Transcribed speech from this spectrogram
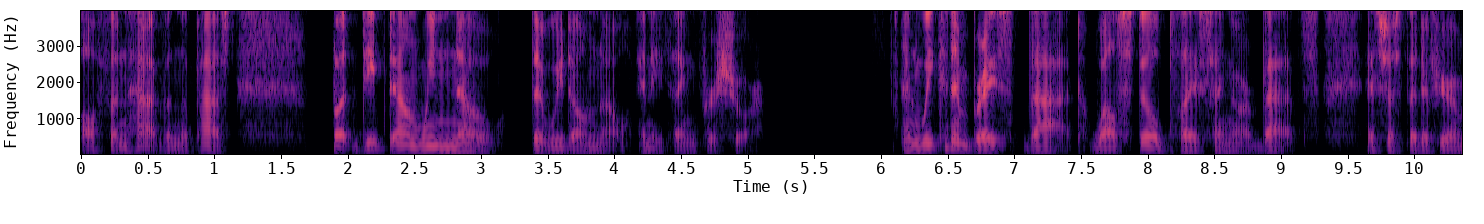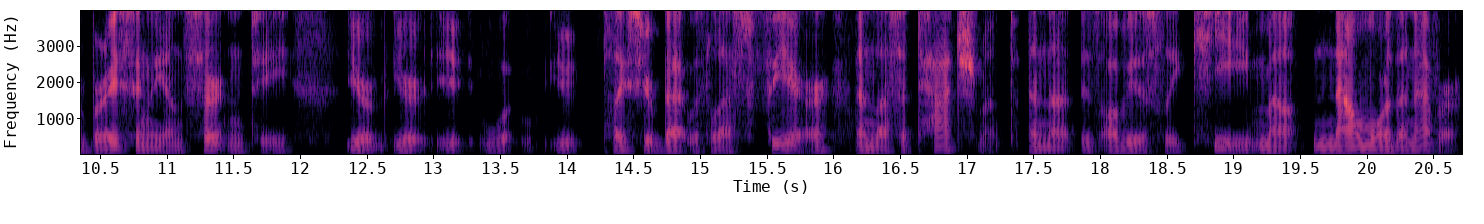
often have in the past, but deep down we know that we don't know anything for sure. And we can embrace that while still placing our bets. It's just that if you're embracing the uncertainty, you're you're you, you place your bet with less fear and less attachment, and that is obviously key now more than ever.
